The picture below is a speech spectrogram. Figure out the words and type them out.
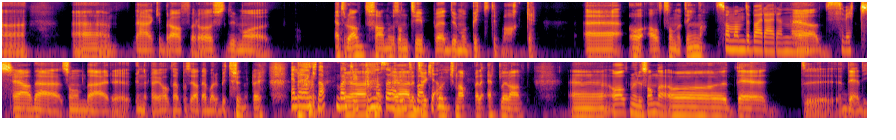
Uh, det her er ikke bra for oss, du må Jeg tror han sa noe sånn type du må bytte tilbake. Eh, og alt sånne ting, da. Som om det bare er en eh, Ja. switch. Ja, det er som om det er eh, undertøy, holdt jeg på å si, at jeg bare bytter undertøy. Eller en knapp. Bare trykk på den, og så er Ja, du eller tilbake trykk på en knapp eller et eller annet. Eh, og alt mulig sånn, da. Og det, det de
